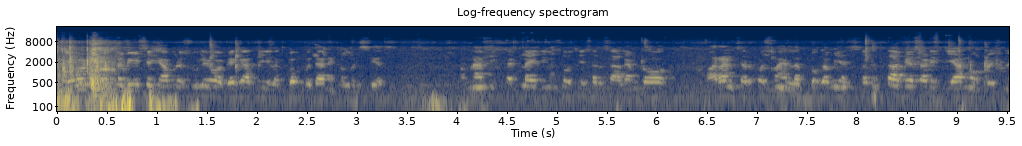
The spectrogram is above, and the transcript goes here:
કહેવાનો મતલબ એ છે કે આપણે સુલેવા ભેગા થઈ લગભગ બધાને ખબર છે. હમણાંથી કેટલાય દિવસો છે સર સાલ. એમ તો મારા સરપંચમાં લગભગ અમે સત્તા બેસાડી ત્યારનો પ્રશ્ન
